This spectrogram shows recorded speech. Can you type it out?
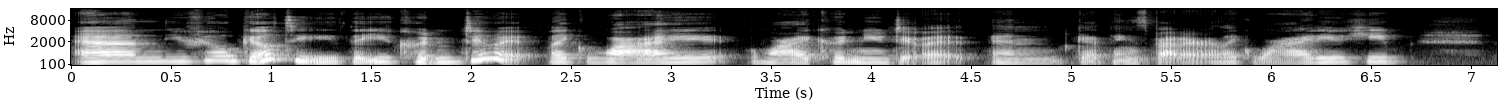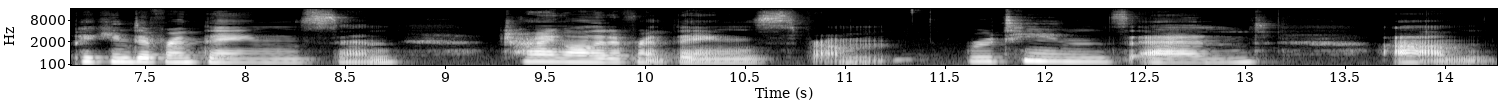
and you feel guilty that you couldn't do it. Like why why couldn't you do it and get things better? Like why do you keep picking different things and trying all the different things from routines and um,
